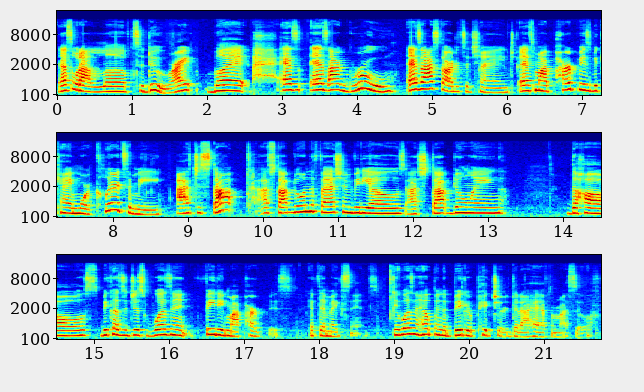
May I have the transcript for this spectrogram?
That's what I love to do, right? But as as I grew, as I started to change, as my purpose became more clear to me, I just stopped. I stopped doing the fashion videos. I stopped doing the hauls because it just wasn't feeding my purpose, if that makes sense it wasn't helping the bigger picture that I have for myself.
